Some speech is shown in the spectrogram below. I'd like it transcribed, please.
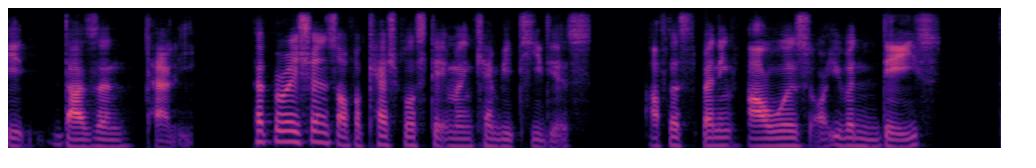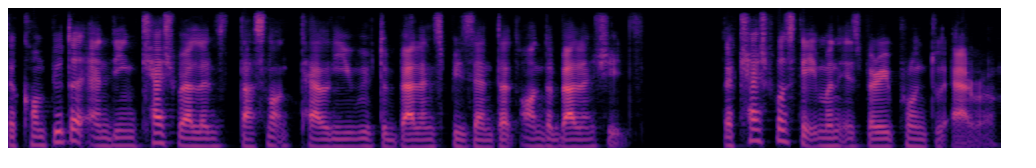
It doesn't tally. Preparations of a cash flow statement can be tedious. After spending hours or even days, the computer ending cash balance does not tally with the balance presented on the balance sheets. The cash flow statement is very prone to error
